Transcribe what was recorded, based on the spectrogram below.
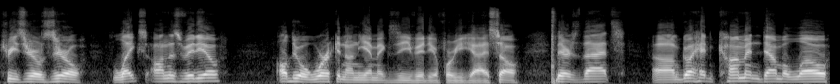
300 likes on this video, I'll do a working on the MXZ video for you guys. So there's that. Um, go ahead and comment down below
